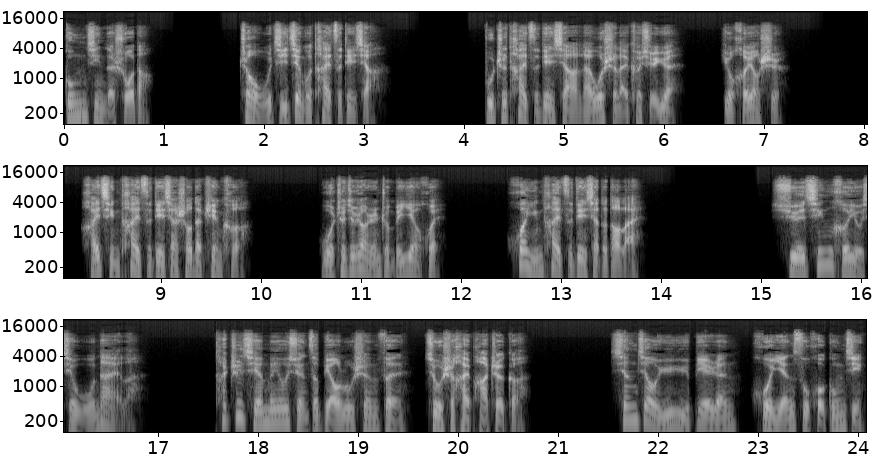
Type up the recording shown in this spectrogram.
恭敬的说道：“赵无极见过太子殿下，不知太子殿下来我史莱克学院有何要事？还请太子殿下稍待片刻，我这就让人准备宴会，欢迎太子殿下的到来。”雪清河有些无奈了，他之前没有选择表露身份，就是害怕这个。相较于与别人或严肃或恭敬，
